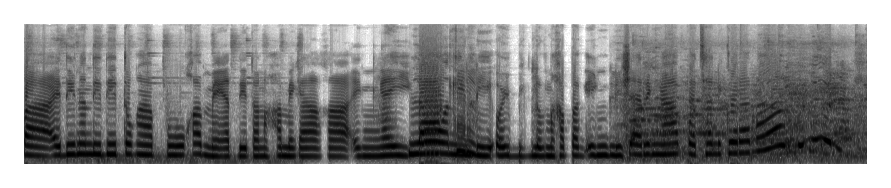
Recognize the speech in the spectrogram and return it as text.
pa, ay di nandito nga po kami at dito na kami kakain ngayon. Luckily, oy biglang nakapag-English. Ari nga po sa likuran namin.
